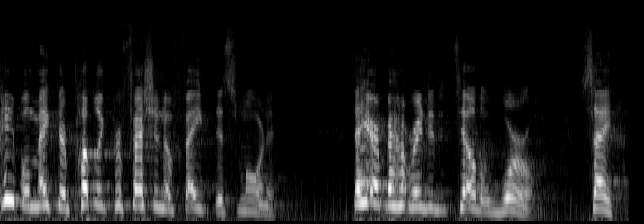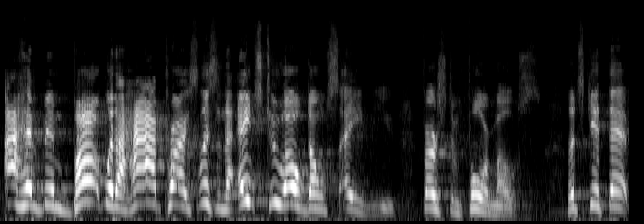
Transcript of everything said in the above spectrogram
people make their public profession of faith this morning. They are about ready to tell the world, say, I have been bought with a high price. Listen, the H2O don't save you, first and foremost. Let's get that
